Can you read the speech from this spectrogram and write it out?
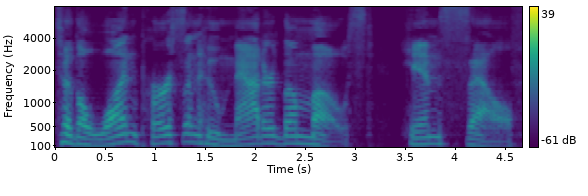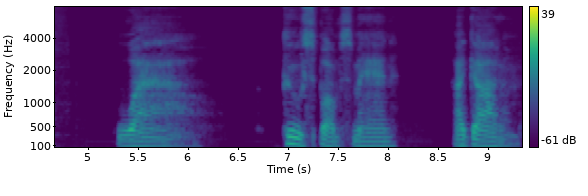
to the one person who mattered the most himself. Wow. Goosebumps, man. I got 'em.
